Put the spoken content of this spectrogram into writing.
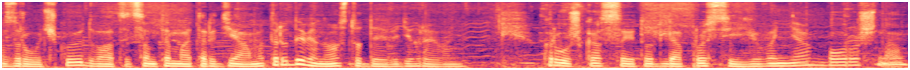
з ручкою 20 см діаметр 99 гривень. Кружка сито для просіювання борошна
